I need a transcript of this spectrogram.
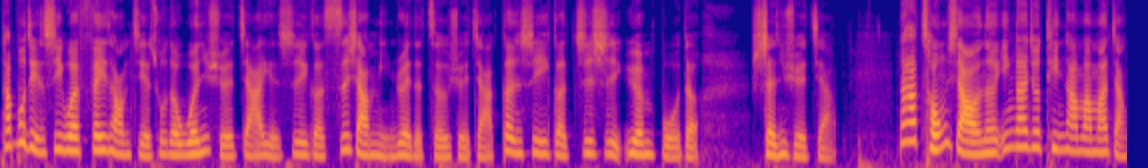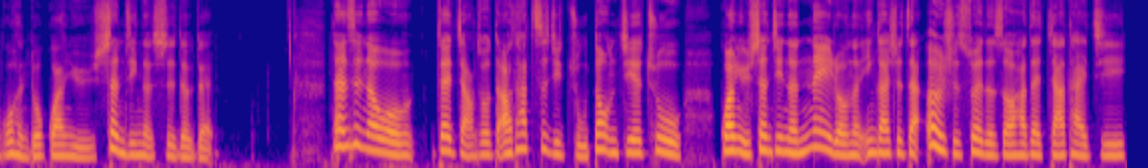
他不仅是一位非常杰出的文学家，也是一个思想敏锐的哲学家，更是一个知识渊博的。神学家，那他从小呢，应该就听他妈妈讲过很多关于圣经的事，对不对？但是呢，我在讲说，啊，他自己主动接触关于圣经的内容呢，应该是在二十岁的时候，他在迦太基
